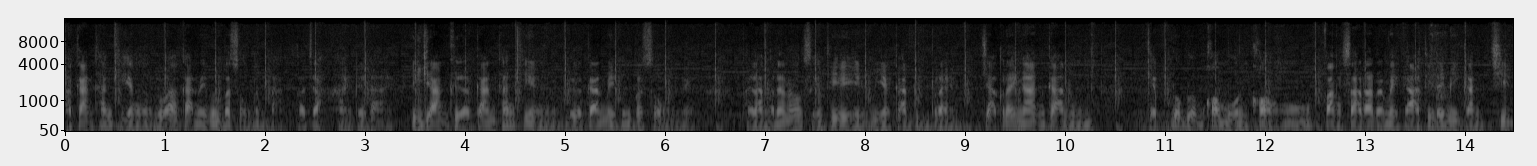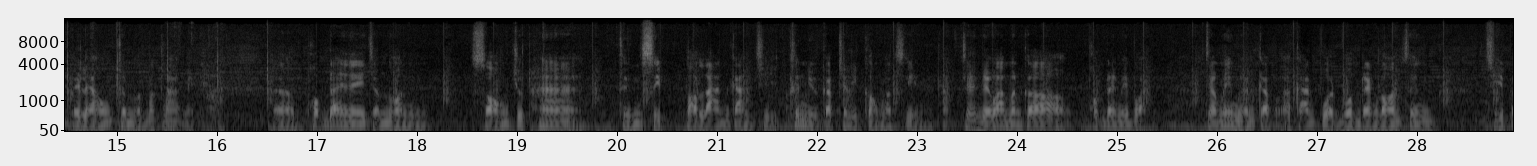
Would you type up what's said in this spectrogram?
อาการข้างเคียง หรือว่าอาการไม่พึงประสงค์ต่างๆ ก็จะหายไปได้ อีกอย่างคืออาการข้างเคียง หรืออาการไม่พึงประสงค์เนี่ยภายหลังการได้รับวัคซีนที่มีอาการรุนแรง จากรายงานการ เก็บรวบรวมข้อมูลของฝั่งสหรัฐอเมริกาที่ได้มีการฉีดไปแล้วจำนวนมากๆเนี่ยพบได้ในจำนวน 2.5 ถึง 10 ต่อล้านการฉีด ขึ้นอยู่กับชนิดของวัคซีนนะครับจะเห็นได้ว่ามันก็พบได้ไม่บ่อย จะไม่เหมือนกับอาการปวดบวมแดงร้อน ซึ่งฉีดไป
